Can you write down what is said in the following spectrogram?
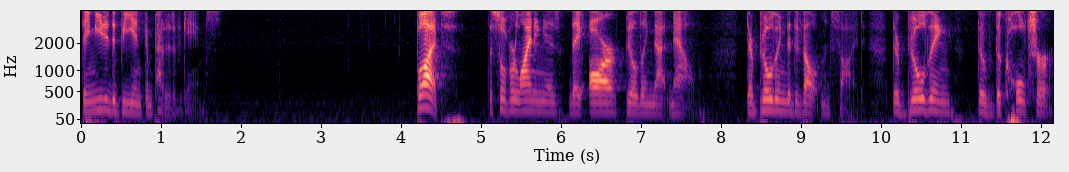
They needed to be in competitive games. But the silver lining is they are building that now. They're building the development side. They're building the, the culture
